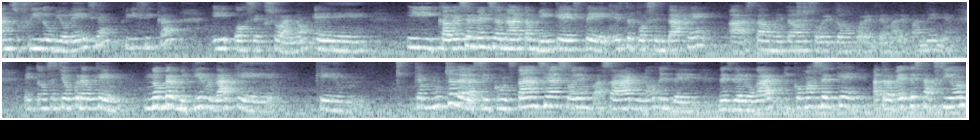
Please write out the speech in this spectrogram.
han sufrido violencia física y, o sexual, ¿no? Eh, y cabe mencionar también que este, este porcentaje ha estado aumentando sobre todo por el tema de pandemia. Entonces yo creo que no permitir, ¿verdad? Que, que, que muchas de las circunstancias suelen pasar, ¿no? Desde, desde el hogar y cómo hacer que a través de esta acción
